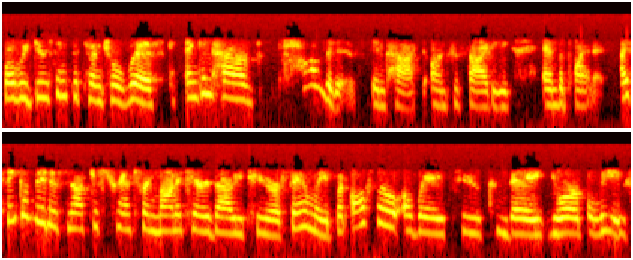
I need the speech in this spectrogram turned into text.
while reducing potential risk and can have positive impact on society and the planet. I think of it as not just transferring monetary value to your family, but also a way to convey your beliefs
